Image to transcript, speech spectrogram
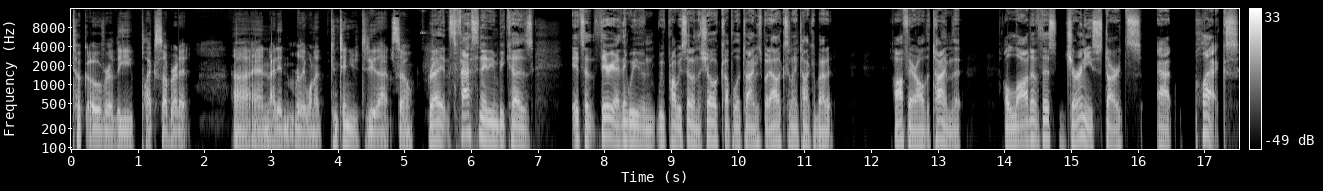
took over the Plex subreddit. Uh, and I didn't really want to continue to do that. So, right. It's fascinating because it's a theory I think we even, we've probably said on the show a couple of times, but Alex and I talk about it off air all the time that a lot of this journey starts at Plex.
